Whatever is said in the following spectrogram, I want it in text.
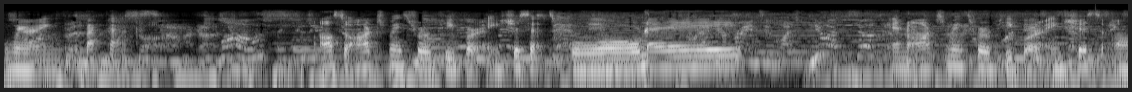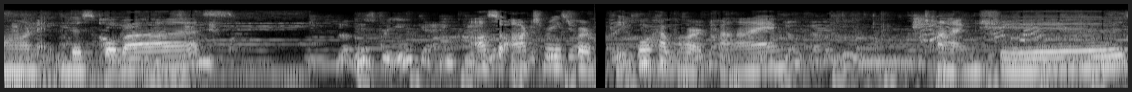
wearing backpacks. Also, autism makes where people are anxious at school day. And autism makes where people are anxious on the school bus. Also, arteries for people have a hard time tying shoes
